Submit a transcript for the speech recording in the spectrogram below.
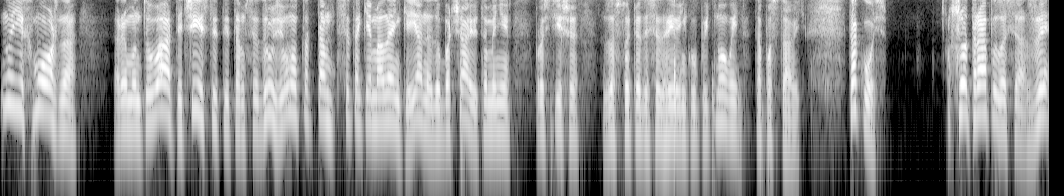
Ну, їх можна ремонтувати, чистити, там все, друзі. Воно там все таке маленьке, я не добачаю, то мені простіше за 150 гривень купити новий та поставити. Так ось, що трапилося з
